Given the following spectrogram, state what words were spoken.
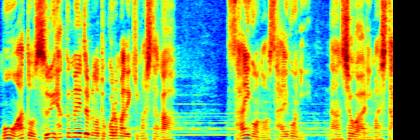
もうあと数百メートルのところまで来ましたが最後の最後に難所がありました。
